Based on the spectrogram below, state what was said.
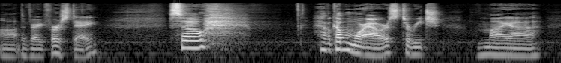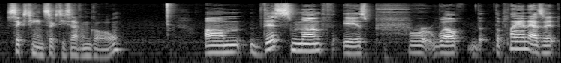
uh, the very first day. So, I have a couple more hours to reach my uh, 1667 goal. Um, this month is pr- well, the, the plan as it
